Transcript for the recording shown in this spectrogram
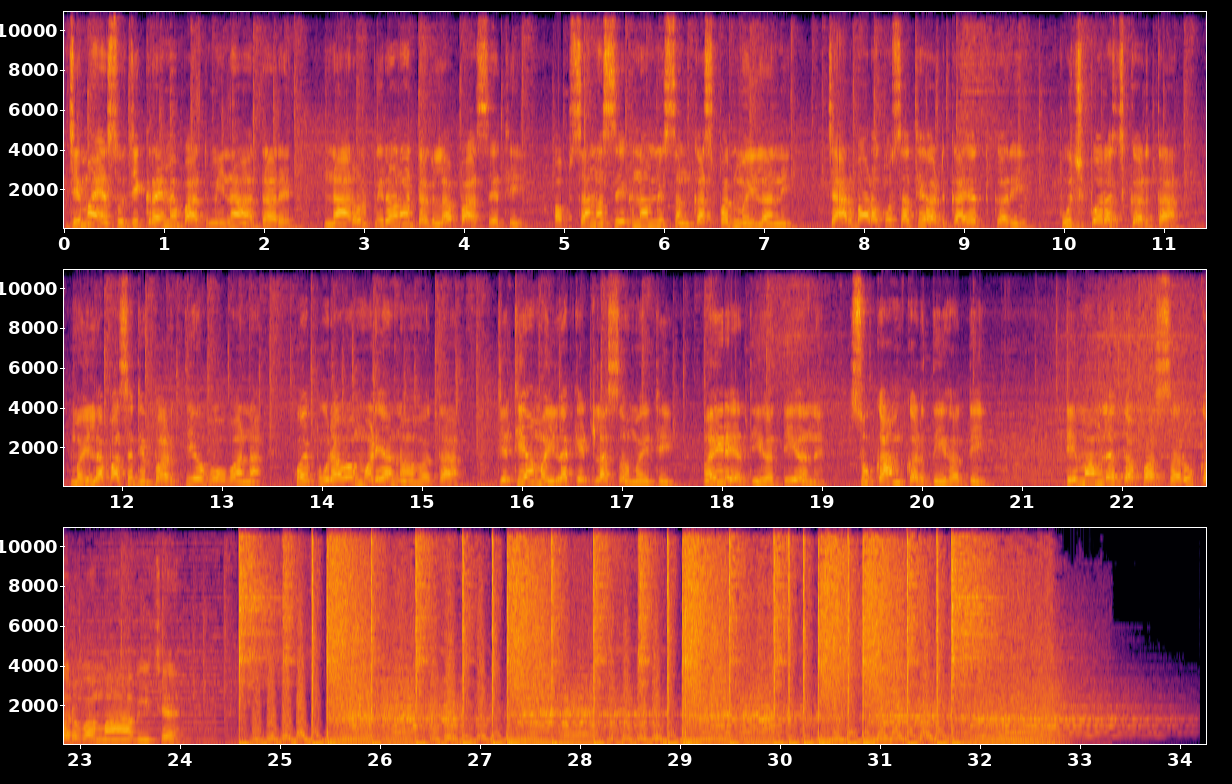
જેમાં એસઓજી ક્રાઇમે બાતમીના આધારે નારોલ પીરાણા ઢગલા પાસેથી અફસાના શેખ નામની શંકાસ્પદ મહિલાની ચાર બાળકો સાથે અટકાયત કરી પૂછપરછ કરતા મહિલા પાસેથી ભારતીય હોવાના કોઈ પુરાવા મળ્યા ન હતા, જેથી આ મહિલા કેટલા સમયથી અહીં રહેતી હતી અને શું કામ કરતી હતી. તે મામલે તપાસ શરૂ કરવામાં આવી છે.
